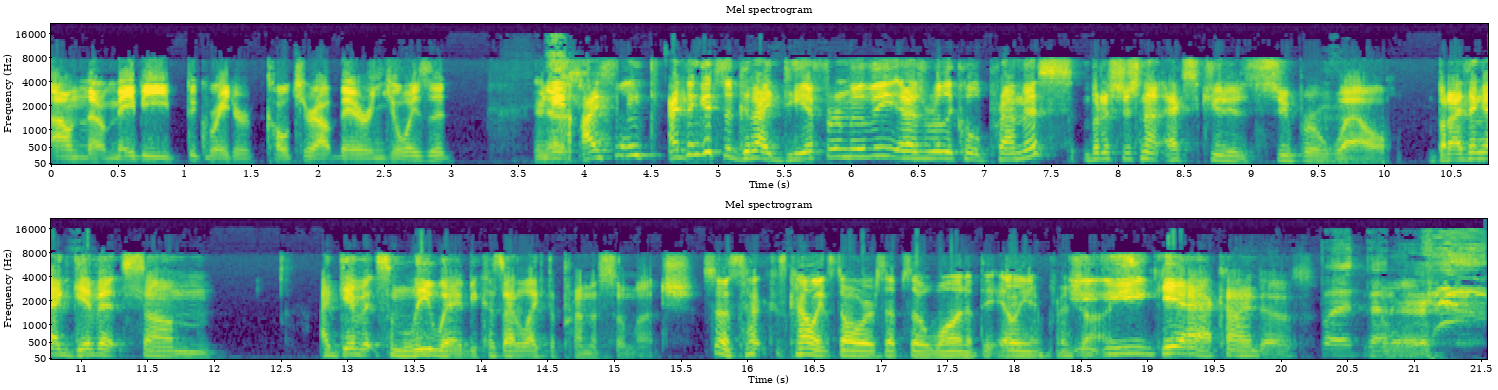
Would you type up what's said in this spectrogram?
I don't know. Maybe the greater culture out there enjoys it. Who knows? I think I think it's a good idea for a movie. It has a really cool premise, but it's just not executed super mm-hmm. well. But I think I give it some. I give it some leeway because I like the premise so much. So it's, it's kind of like Star Wars Episode One of the Alien franchise. Y- y- yeah, kind of. But better.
